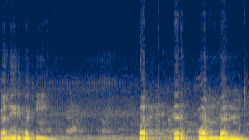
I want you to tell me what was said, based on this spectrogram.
Kalleripatti. பத்து ஒன்பது.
